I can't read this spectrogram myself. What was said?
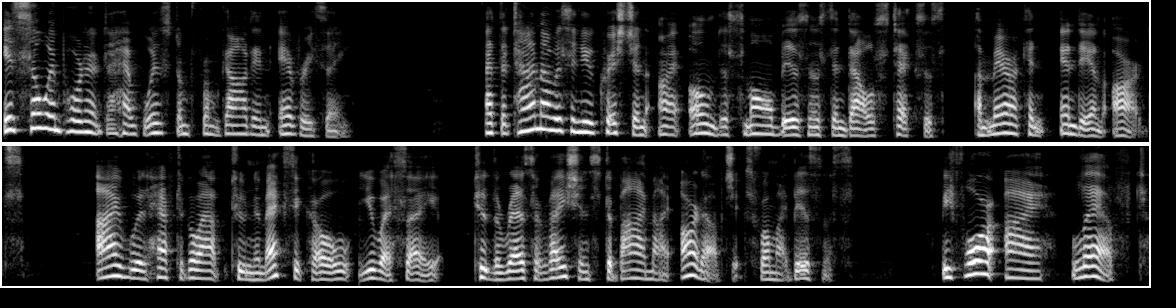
It's so important to have wisdom from God in everything. At the time I was a new Christian, I owned a small business in Dallas, Texas, American Indian Arts. I would have to go out to New Mexico, USA, to the reservations to buy my art objects for my business. Before I left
